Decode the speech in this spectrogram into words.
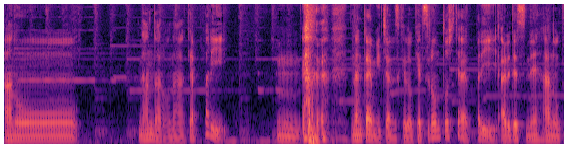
あのー、なんだろうなやっぱりうん、何回も言っちゃうんですけど結論としてはやっぱりあれですね。あのフ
